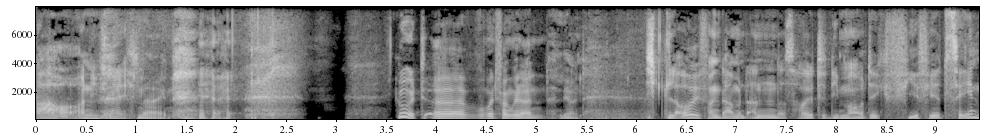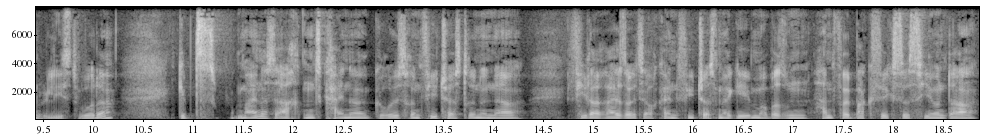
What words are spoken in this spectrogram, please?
Oh, nicht schlecht. Nein. Gut, äh, womit fangen wir an, Leon? Ich glaube, wir fangen damit an, dass heute die Mautic 4410 released wurde. Gibt es meines Erachtens keine größeren Features drin. In der Viererreihe soll es ja auch keine Features mehr geben, aber so ein Handvoll Bugfixes hier und da.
